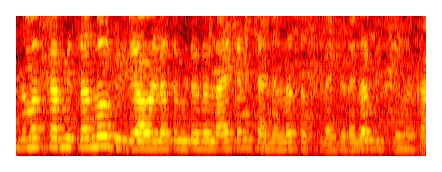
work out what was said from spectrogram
नमस्कार मित्रांनो व्हिडिओ आवडला तर व्हिडिओला लाईक आणि चॅनलला सबस्क्राईब करायला विसरू नका.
